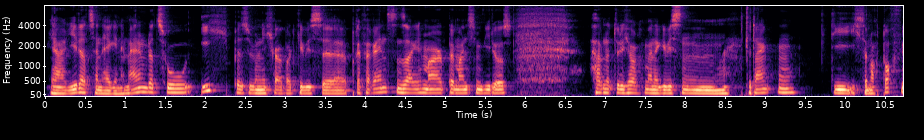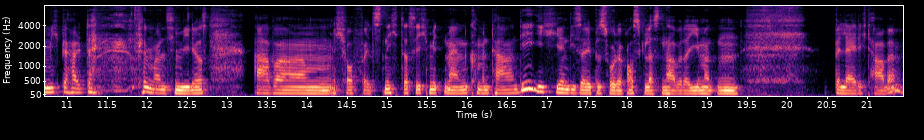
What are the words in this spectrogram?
Ja, jeder hat seine eigene Meinung dazu. Ich persönlich habe halt gewisse Präferenzen, sage ich mal, bei manchen Videos. Habe natürlich auch meine gewissen Gedanken die ich dann auch doch für mich behalte, für manchen Videos. Aber ähm, ich hoffe jetzt nicht, dass ich mit meinen Kommentaren, die ich hier in dieser Episode rausgelassen habe, da jemanden beleidigt habe.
